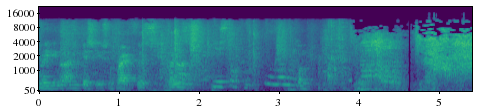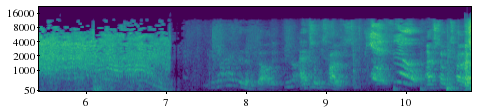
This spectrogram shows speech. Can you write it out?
Have you got any biscuits for breakfast, please? Can you stop him? Come. You're not having them, darling. Have some toast. Yes, no. Have some toast.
